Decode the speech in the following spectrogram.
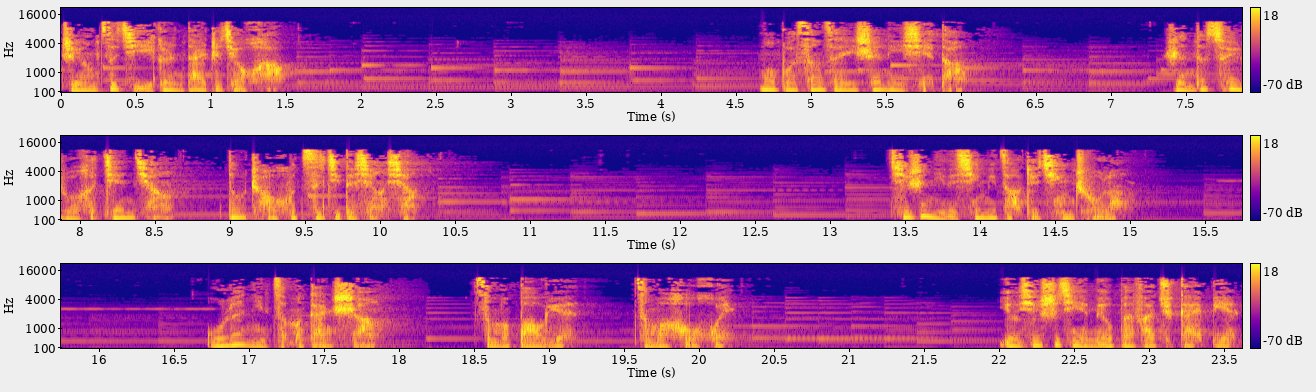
只用自己一个人待着就好。莫泊桑在一生里写道：“人的脆弱和坚强都超乎自己的想象。”其实你的心里早就清楚了。无论你怎么感伤，怎么抱怨，怎么后悔，有些事情也没有办法去改变。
